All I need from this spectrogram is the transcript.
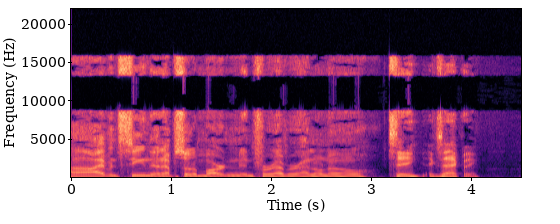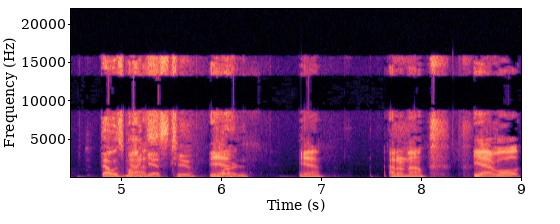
Uh, I haven't seen an episode of Martin in forever. I don't know. See, exactly. that was my Guys? guess, too. Yeah, Martin. yeah. I don't know. Yeah, well,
